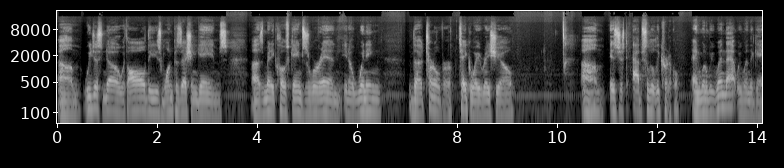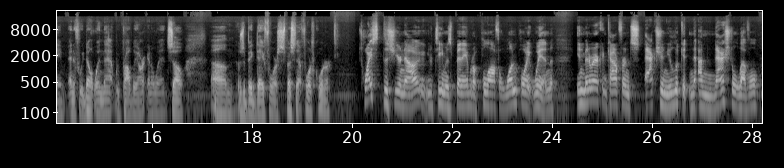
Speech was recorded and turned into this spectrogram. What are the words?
um, we just know with all these one possession games, uh, as many close games as we're in, you know, winning the turnover takeaway ratio um, is just absolutely critical. And when we win that, we win the game. And if we don't win that, we probably aren't going to win. So um, it was a big day for us, especially that fourth quarter. Twice this year now, your team has been able to pull off a one point win. In Mid American Conference action, you look at on national level,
